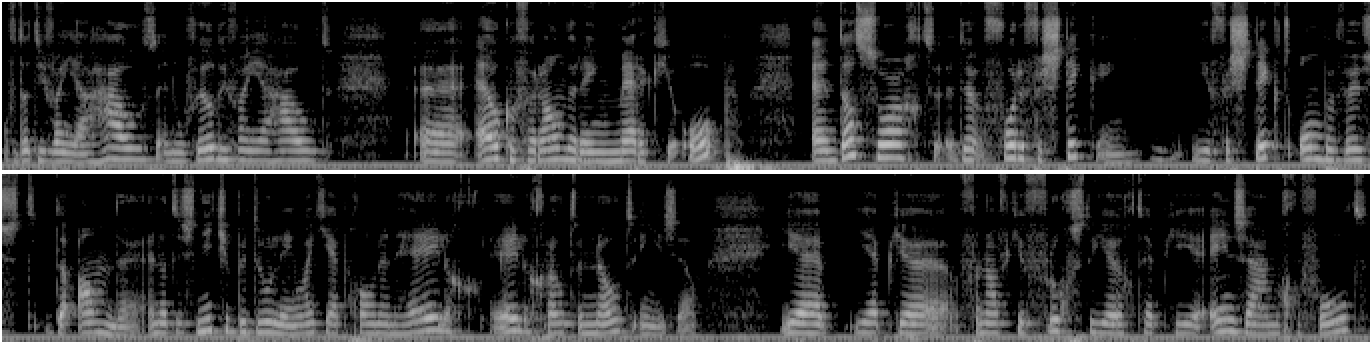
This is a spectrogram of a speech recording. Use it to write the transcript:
of dat hij van je houdt en hoeveel hij van je houdt. Uh, elke verandering merk je op. En dat zorgt de, voor de verstikking. Je verstikt onbewust de ander. En dat is niet je bedoeling, want je hebt gewoon een hele, hele grote nood in jezelf. Je, je hebt je vanaf je vroegste jeugd heb je je eenzaam gevoeld.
